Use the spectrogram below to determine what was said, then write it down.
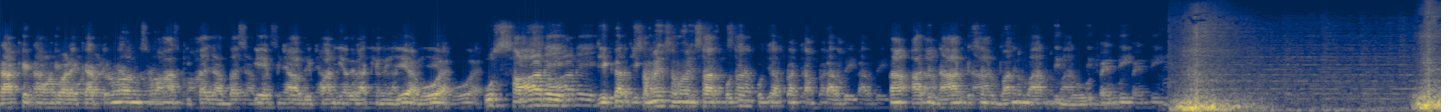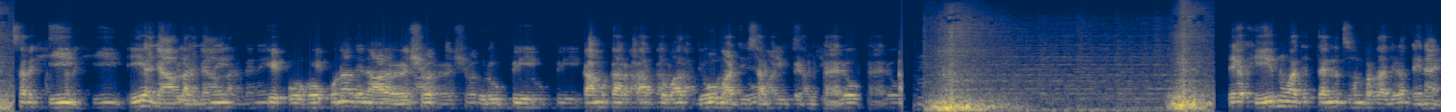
ਰਾਖੇ ਖਾਉਣ ਵਾਲੇ ਕੈਪਟਨ ਉਹਨਾਂ ਨੂੰ ਸਨਮਾਨ ਕੀਤਾ ਜਾਂਦਾ ਸੀ ਕਿ ਇਹ ਪੰਜਾਬ ਦੇ ਪਾਣੀਆਂ ਦੇ ਰਾਖੇ ਨੇ ਜੇ ਆ ਉਹ ਹੈ। ਉਹ ਸਾਰੇ ਜੇਕਰ ਸਮੇਂ ਸਮੇਂ ਅਨੁਸਾਰ ਕੁਝ ਨਾ ਕੁਝ ਆਪਣਾ ਕੰਮ ਕਰਦੇ ਤਾਂ ਅੱਜ ਨਾ ਕਿਸੇ ਨੂੰ ਬੰਨ ਮਾਰਨ ਦੀ ਲੋੜ ਪੈਂਦੀ। ਸਰ ਹੀ ਇਹ ਇਲਜ਼ਾਮ ਲੱਗਦੇ ਨੇ ਕਿ ਉਹ ਉਹਨਾਂ ਦੇ ਨਾਲ ਰਿਸ਼ਵਤ ਰੂਪੀ ਕੰਮ ਕਰ ਕਰ ਤੋਂ ਬਾਅਦ ਜੋ ਮਰਜ਼ੀ ਸਰਟੀਫਿਕੇਟ ਲੈ ਲਓ। ਤੇ ਅਖੀਰ ਨੂੰ ਅੱਜ 3 ਦਸੰਬਰ ਦਾ ਜਿਹੜਾ ਦਿਨ ਹੈ,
